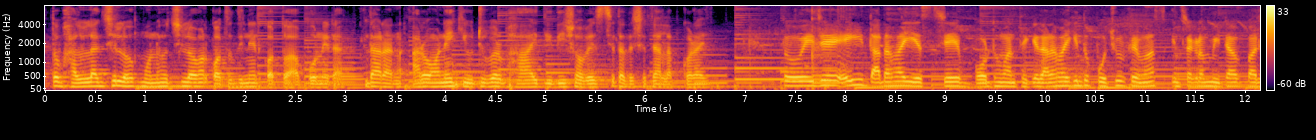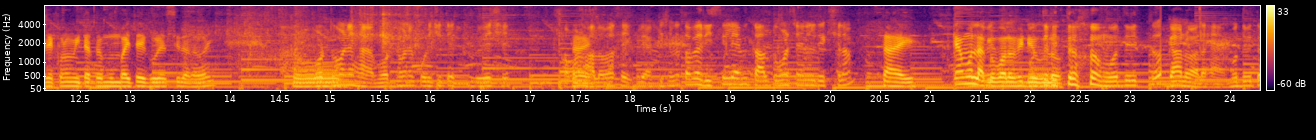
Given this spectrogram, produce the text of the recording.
এত ভালো লাগছিল, মনে হচ্ছিল আমার কতদিনের কত আপনেরা। দাঁড়ান আরও অনেক ইউটিউবার ভাই, দিদি সব এসছে, তাদের সাথে আলাপ করাই। তো এই যে এই দাদাভাই এসছে বর্ধমান থেকে। দাদাভাই কিন্তু প্রচুর ফেমাস ইনস্টাগ্রাম মিট আপ বা যে কোনো মিট আপে মুম্বাই থেকে ঘুরে এসেছি দাদাভাই। তো বর্ধমানে হ্যাঁ বর্ধমানে পরিচিত একটু রয়েছে। সবার ভালোবাসা এগুলো একই ছিল তবে রিসেন্টলি আমি কাল তোমার চ্যানেল দেখছিলাম। তাই? কেমন লাগল বলো ভিডিওগুলো মধ্যবিত্ত মধ্যবিত্ত গানওয়ালা হ্যাঁ মধ্যবিত্ত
